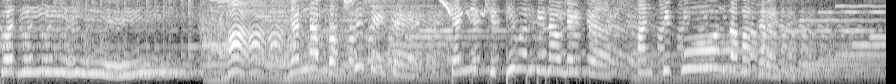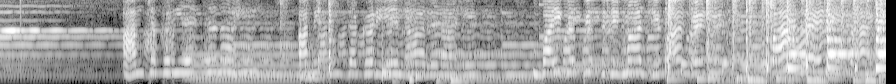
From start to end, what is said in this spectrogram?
बरी. हा ज्यांना बक्षीस द्यायचंय त्यांनी चिठ्ठीवरती नाव लिहायचं आणि तिकून जमा करायचं. आमच्याकडे यायचं नाही आम्ही तुमच्याकडे येणार नाही. बाई ग पिचली माझी बांगडी बांगडी बांगडी.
